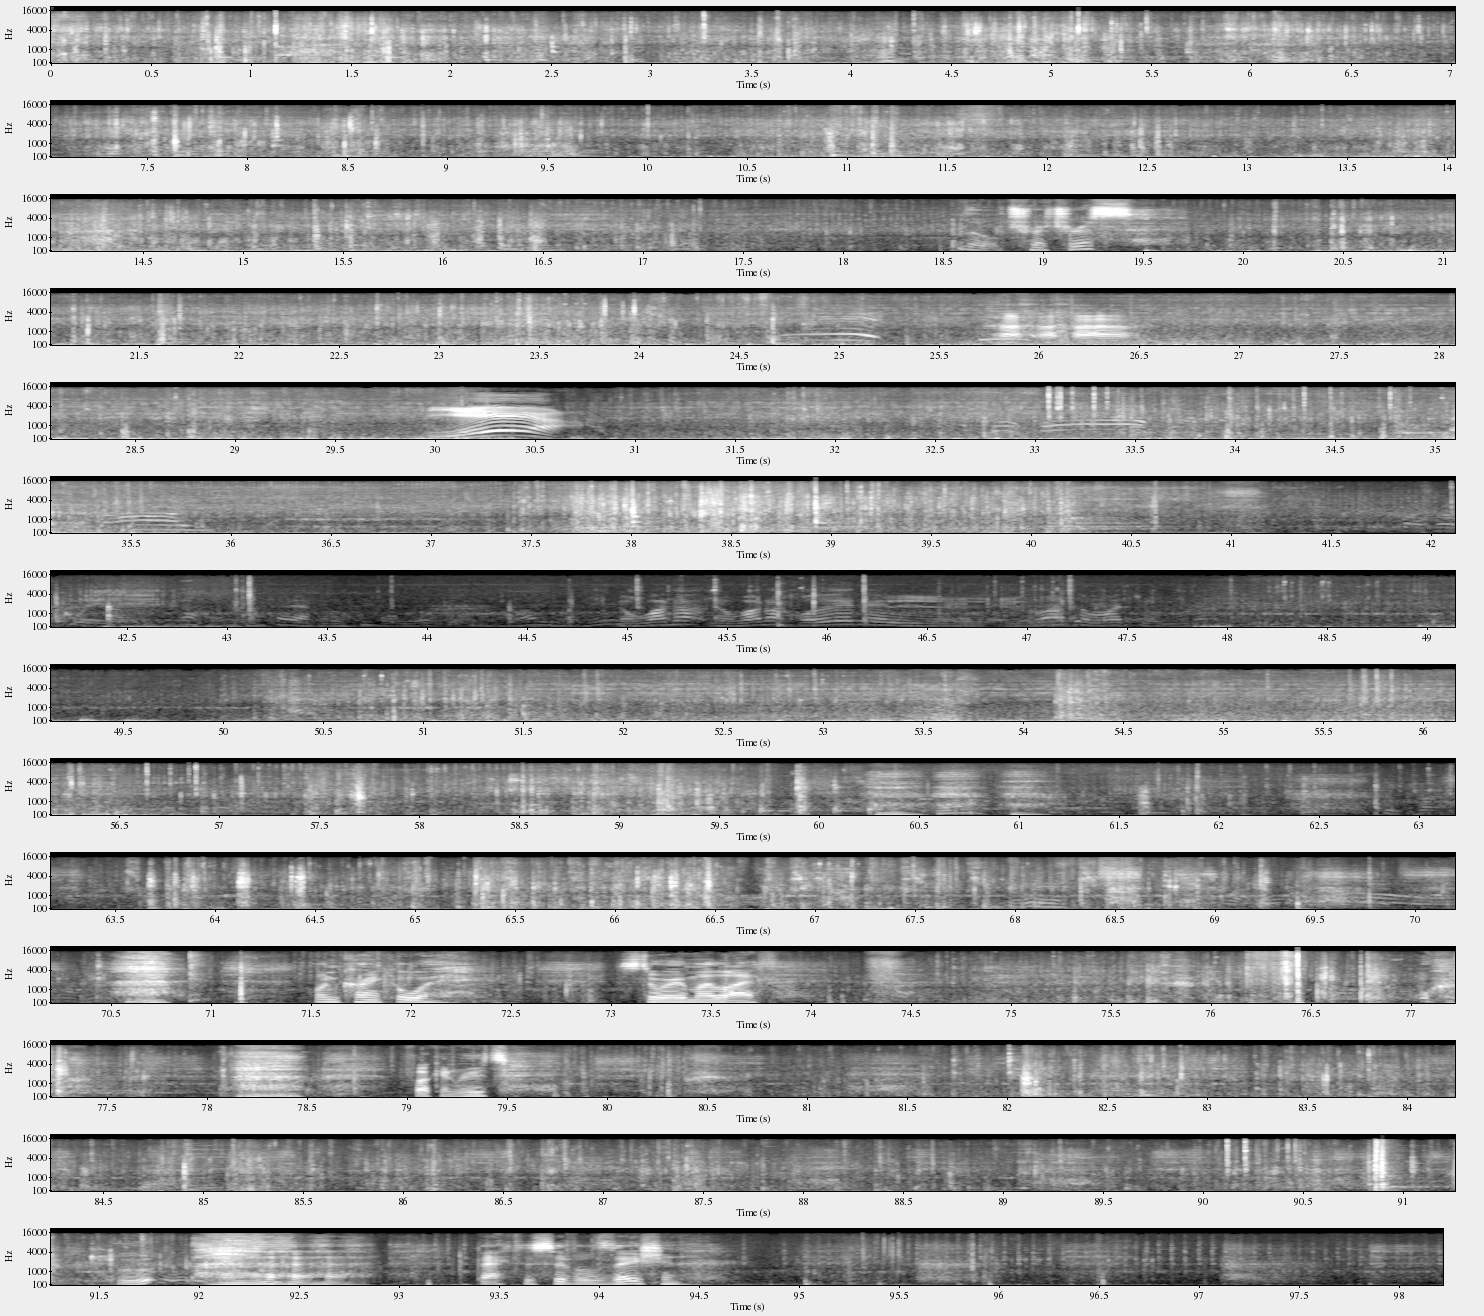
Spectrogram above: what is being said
A little treacherous. Ha ha ha. Yeah! Nos van a, nos van a joder el, el rato, macho. One crank away. Story of my life. Fucking roots. Back to civilization.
